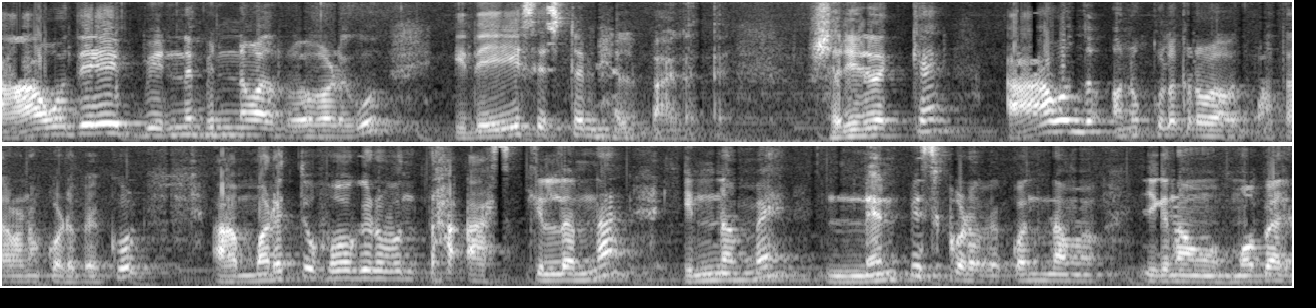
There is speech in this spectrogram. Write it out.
ಯಾವುದೇ ಭಿನ್ನ ಭಿನ್ನವಾದ ರೋಗಗಳಿಗೂ ಇದೇ ಸಿಸ್ಟಮ್ ಹೆಲ್ಪ್ ಆಗುತ್ತೆ. ಶರೀರಕ್ಕೆ ಆ ಒಂದು ಅನುಕೂಲಕರವಾದ ವಾತಾವರಣ ಕೊಡಬೇಕು. ಆ ಮರೆತು ಹೋಗಿರುವಂತಹ ಆ ಸ್ಕಿಲ್ಲನ್ನು ಇನ್ನೊಮ್ಮೆ ನೆನಪಿಸ್ಕೊಡ್ಬೇಕು ಅಂತ ನಾವು, ಈಗ ನಾವು ಮೊಬೈಲ್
